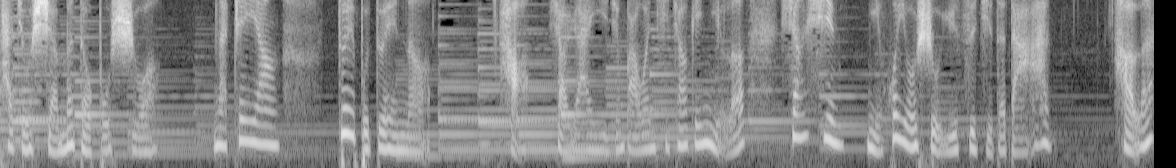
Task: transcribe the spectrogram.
他就什么都不说。那这样。对不对呢？好，小鱼阿姨已经把问题交给你了，相信你会有属于自己的答案。好了，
